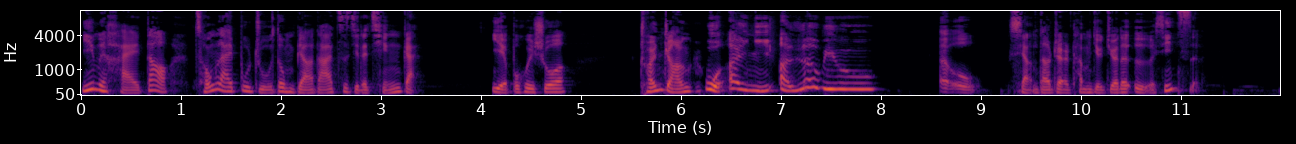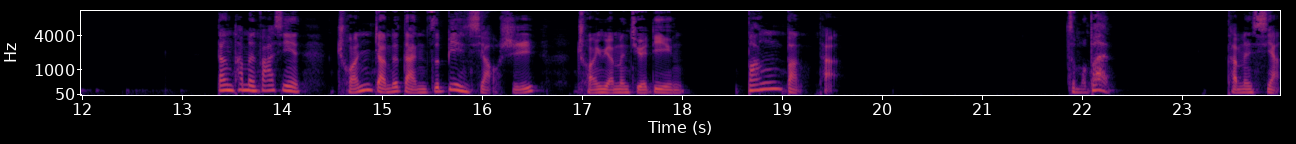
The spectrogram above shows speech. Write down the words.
因为海盗从来不主动表达自己的情感，也不会说“船长，我爱你，I love you”。哦，想到这儿，他们就觉得恶心死了。当他们发现船长的胆子变小时，船员们决定帮帮他。怎么办？他们想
